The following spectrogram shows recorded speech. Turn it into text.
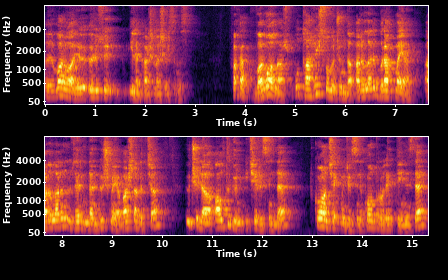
e, varroa ölüsü ile karşılaşırsınız. Fakat varroalar bu tahriş sonucunda arıları bırakmaya, arıların üzerinden düşmeye başladıkça 3 ila 6 gün içerisinde kovan çekmecesini kontrol ettiğinizde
